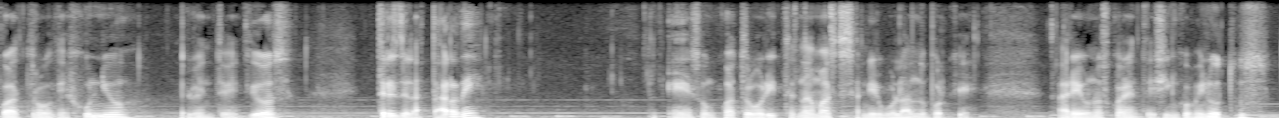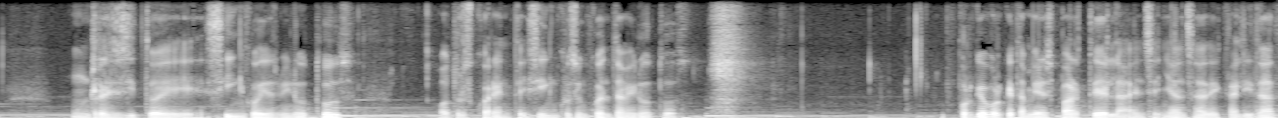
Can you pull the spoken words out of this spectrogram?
4 de junio del 2022 3 de la tarde. Eh, son 4 horitas nada más que se van a ir volando porque haré unos 45 minutos. Un recesito de 5 o 10 minutos. Otros 45 50 minutos. ¿Por qué? Porque también es parte de la enseñanza de calidad.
